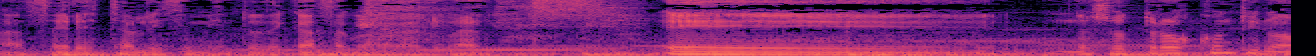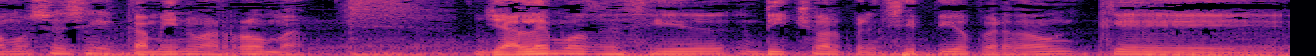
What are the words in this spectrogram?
hacer establecimiento de caza con el animal. Eh, nosotros continuamos ese camino a Roma. Ya le hemos dicho al principio, perdón, que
